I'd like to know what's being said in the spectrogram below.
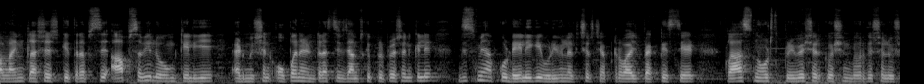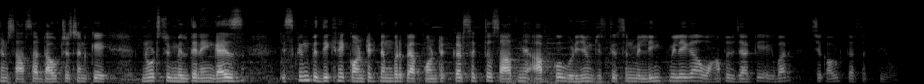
online classes की तरफ़ से आप सभी लोगों के लिए एडमिशन ओपन एंट्रेंस एग्ज़ाम्स की प्रिपरेशन के लिए, जिसमें आपको डेली की video lecture chapter wise practice set class notes previous year question paper के सोल्यूशन साथ साथ डाउट सेशन के नोट्स भी मिलते रहेंगे। गाइज़ स्क्रीन पर दिख रहे कॉन्टैक्ट नंबर पर आप कॉन्टैक्ट कर सकते हो। साथ में आपको वीडियो डिस्क्रिप्शन में लिंक मिलेगा, वहाँ पर जाकर एक बार चेकआउट कर सकते हो।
